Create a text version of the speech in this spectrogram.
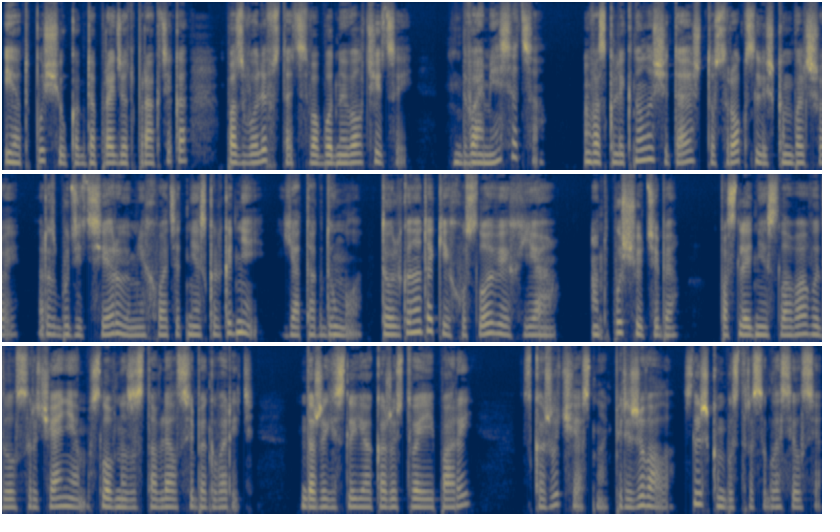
и отпущу, когда пройдет практика, позволив стать свободной волчицей». «Два месяца?» — воскликнула, считая, что срок слишком большой. «Разбудить серую мне хватит несколько дней». Я так думала. Только на таких условиях я отпущу тебя. Последние слова выдал с рычанием, словно заставлял себя говорить. Даже если я окажусь твоей парой? Скажу честно, переживала. Слишком быстро согласился.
